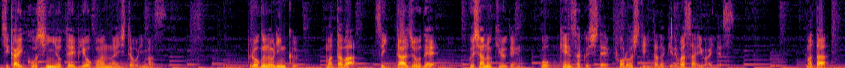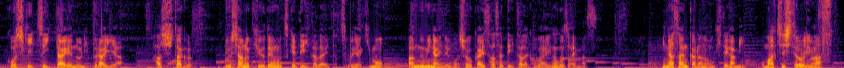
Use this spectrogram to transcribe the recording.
次回更新予定日をご案内しております。ブログのリンク、またはツイッター上で愚者の宮殿を検索してフォローしていただければ幸いです。また、公式ツイッターへのリプライや、ハッシュタグ、愚者の宮殿をつけていただいたつぶやきも番組内でご紹介させていただく場合がございます。皆さんからの置き手紙お待ちしております。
